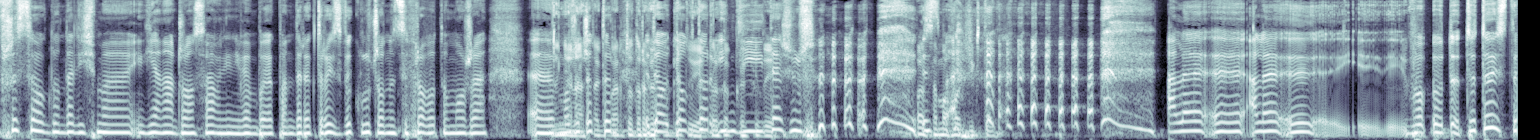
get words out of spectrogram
wszyscy oglądaliśmy Indiana Jonesa, nie, nie wiem, bo jak Pan Dyrektor jest wykluczony cyfrowo, to może, no może doktor, tak do, doktor Indii też już... Pan samochodzik to. Ale, e, ale e, to, to jest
